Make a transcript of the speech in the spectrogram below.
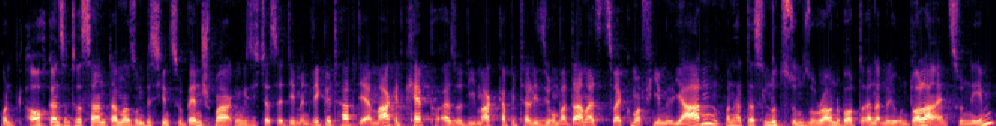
Und auch ganz interessant, da mal so ein bisschen zu benchmarken, wie sich das seitdem entwickelt hat. Der Market Cap, also die Marktkapitalisierung war damals 2,4 Milliarden. Man hat das genutzt, um so roundabout 300 Millionen Dollar einzunehmen.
